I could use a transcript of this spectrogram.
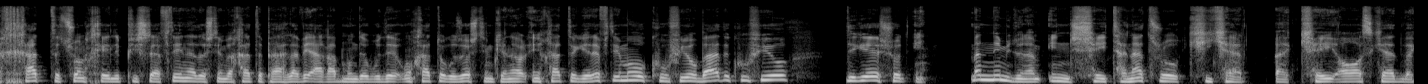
خط چون خیلی پیشرفته نداشتیم و خط پهلوی عقب مونده بوده اون خط رو گذاشتیم کنار. این خط رو گرفتیم و کوفی و بعد کوفی و دیگه شد این. من نمی‌دونم این شیطنت رو کی کرد. و کی آز کرد و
